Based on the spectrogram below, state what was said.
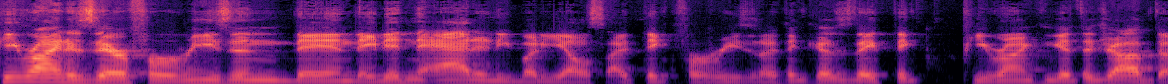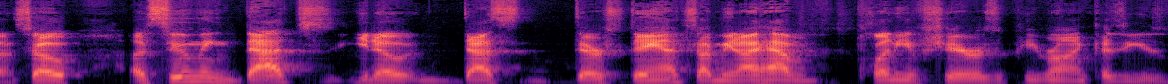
Perine is there for a reason. Then they didn't add anybody else, I think, for a reason. I think because they think Perine can get the job done. So, assuming that's, you know, that's their stance. I mean, I have plenty of shares of Perine because he's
